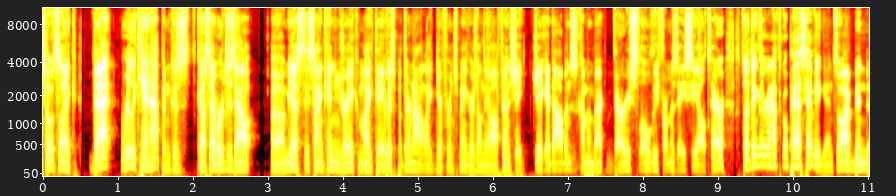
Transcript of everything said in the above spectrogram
So it's like that really can't happen because Gus Edwards is out. Um, yes, they signed Kenyan Drake and Mike Davis, but they're not like difference makers on the offense. J.K. Dobbins is coming back very slowly from his ACL tear. So I think they're going to have to go pass heavy again. So I've been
